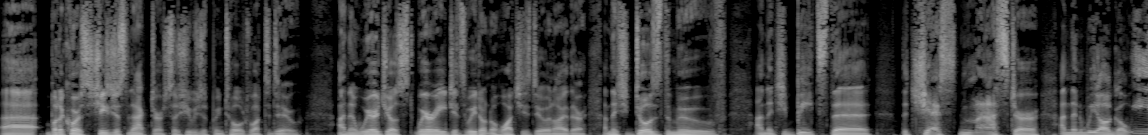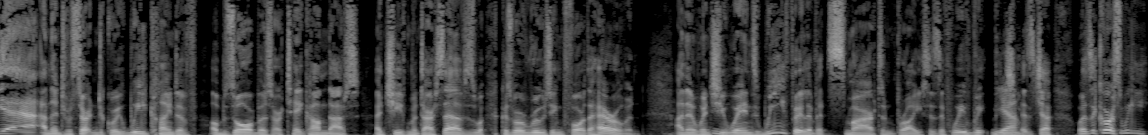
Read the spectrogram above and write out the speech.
Uh, but of course, she's just an actor, so she was just being told what to do. And then we're just we're agents, we don't know what she's doing either. And then she does the move, and then she beats the the chess master, and then we all go yeah. And then to a certain degree, we kind of absorb it or take on that achievement ourselves because we're rooting for the heroine. And then when she wins, we feel a bit smart and bright, as if we've beaten the Yeah. chess champ. Whereas of course we.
